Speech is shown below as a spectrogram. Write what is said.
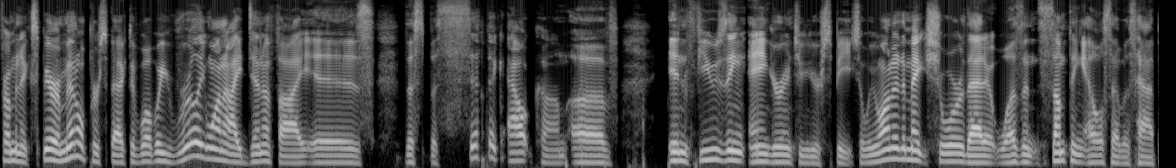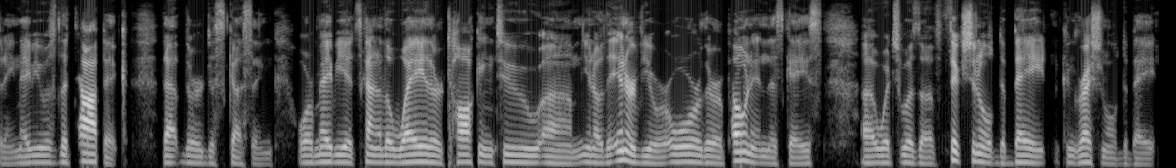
from an experimental perspective, what we really want to identify is the specific outcome of infusing anger into your speech. So we wanted to make sure that it wasn't something else that was happening. Maybe it was the topic that they're discussing, or maybe it's kind of the way they're talking to, um, you know, the interviewer or their opponent in this case, uh, which was a fictional debate, congressional debate.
